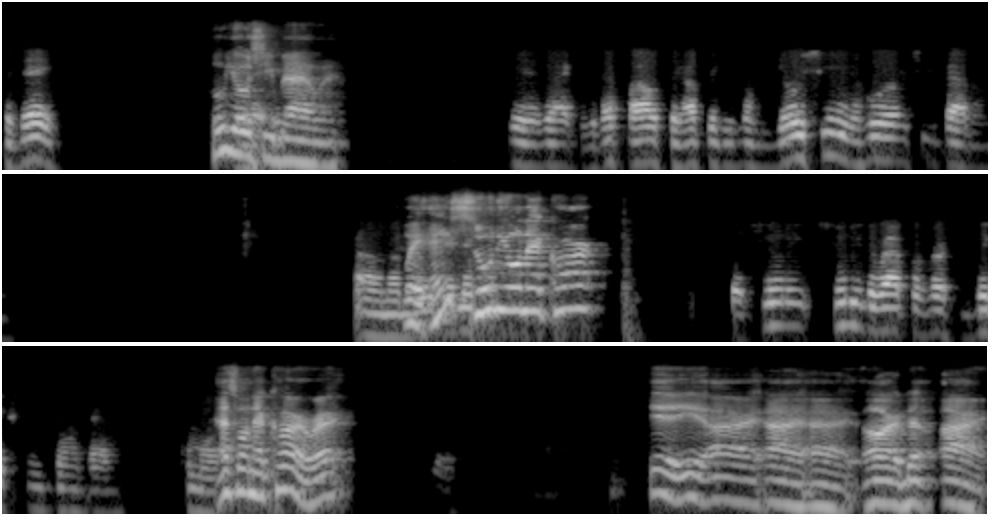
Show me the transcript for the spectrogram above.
today. Who Yoshi battling? Yeah, exactly. That's why I was saying. I think it's gonna be Yoshi and whoever she's battling. I don't know. Wait, ain't Sunni on that card? but Shuni, Shuni the rapper versus Vixen's going down. Come on. That's on that card, right? Yeah, yeah. All right, all right, all right, all right. then- All right.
